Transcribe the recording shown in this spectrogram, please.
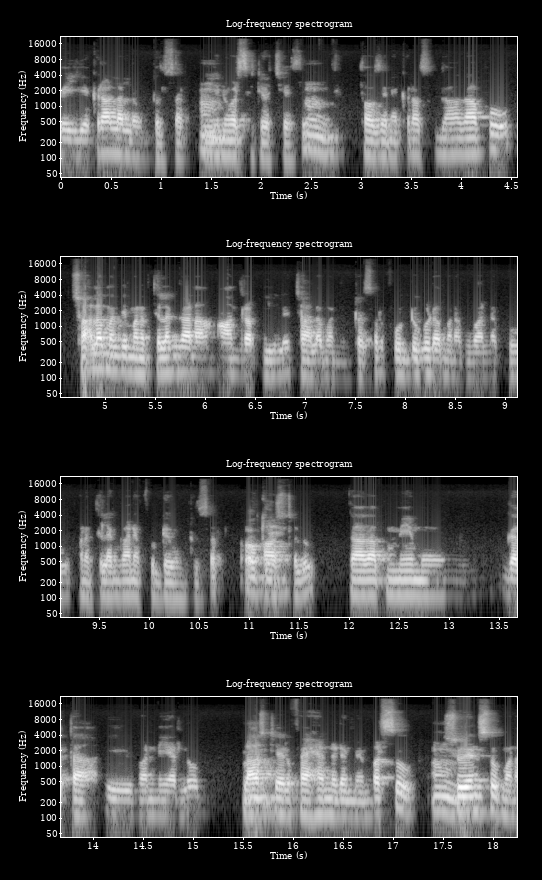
వెయ్యి ఎకరాలలో ఉంటుంది సార్. యూనివర్సిటీ వచ్చేసి. థౌజండ్ ఎకరాస్ దాదాపు చాలా మంది మన తెలంగాణ ఆంధ్ర పిల్లలే చాలా మంది ఉంటారు సార్. ఫుడ్ కూడా మనకు వాళ్ళకు మన తెలంగాణ ఫుడ్ ఉంటుంది సార్. హాస్టల్. దాదాపు మేము గత ఈ వన్ ఇయర్లో last year five hundred members students మన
